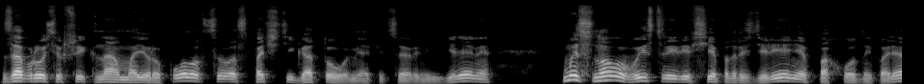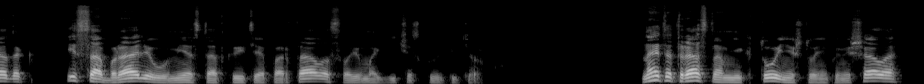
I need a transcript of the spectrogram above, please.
забросивший к нам майора Половцева с почти готовыми офицерами-егерями, мы снова выстроили все подразделения в походный порядок и собрали у места открытия портала свою магическую пятерку. На этот раз нам никто и ничто не помешало,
